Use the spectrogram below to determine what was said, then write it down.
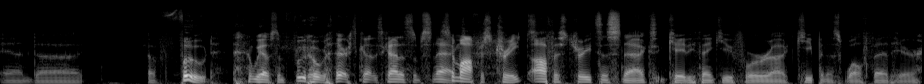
and uh, of food. we have some food over there. It's kind of, it's kind of some snacks Some office treats. office treats and snacks. And Katie, thank you for uh, keeping us well fed here.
